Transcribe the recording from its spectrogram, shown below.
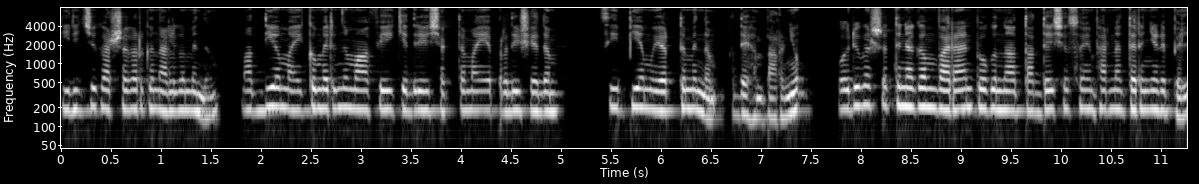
തിരിച്ചു കർഷകർക്ക് നൽകുമെന്നും മദ്യ മയക്കുമരുന്ന് മാഫിയയ്ക്കെതിരെ ശക്തമായ പ്രതിഷേധം സി പി എം ഉയർത്തുമെന്നും അദ്ദേഹം പറഞ്ഞു. ഒരു വർഷത്തിനകം വരാൻ പോകുന്ന തദ്ദേശ സ്വയംഭരണ തെരഞ്ഞെടുപ്പിൽ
